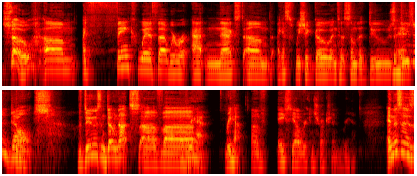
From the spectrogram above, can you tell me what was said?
So, um, I think with uh, where we're at next, um, I guess we should go into some of the do's, The and do's and don'ts The do's and donuts of, uh, of rehab, rehab. of ACL reconstruction rehab. And this is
